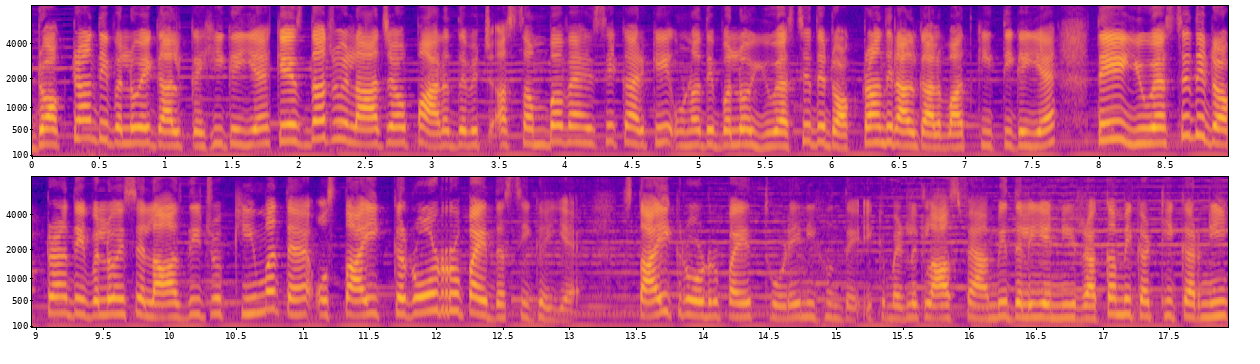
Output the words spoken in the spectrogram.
ਡਾਕਟਰਾਂ ਦੇ ਵੱਲੋਂ ਇਹ ਗੱਲ ਕਹੀ ਗਈ ਹੈ ਕਿ ਇਸ ਦਾ ਜੋ ਇਲਾਜ ਹੈ, ਉਹ ਭਾਰਤ ਦੇ ਵਿੱਚ ਅਸੰਭਵ ਹੈ। ਇਸੇ ਕਰਕੇ ਉਹਨਾਂ ਦੇ ਵੱਲੋਂ ਯੂਐਸਏ ਦੇ ਡਾਕਟਰਾਂ ਦੇ ਨਾਲ ਗੱਲਬਾਤ ਕੀਤੀ ਗਈ ਹੈ ਤੇ ਯੂਐਸਏ ਦੇ ਡਾਕਟਰਾਂ ਦੇ ਵੱਲੋਂ ਇਸ ਇਲਾਜ ਦੀ ਜੋ ਕੀਮਤ ਹੈ, ਉਹ 27 ਕਰੋੜ ਰੁਪਏ ਦੱਸੀ ਗਈ ਹੈ। 27 ਕਰੋੜ ਰੁਪਏ ਥੋੜੇ ਨਹੀਂ ਹੁੰਦੇ। ਇੱਕ ਮਿਡਲ ਕਲਾਸ ਫੈਮਿਲੀ ਦੇ ਲਈ ਇੰਨੀ ਰਕਮ ਇਕੱਠੀ ਕਰਨੀ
